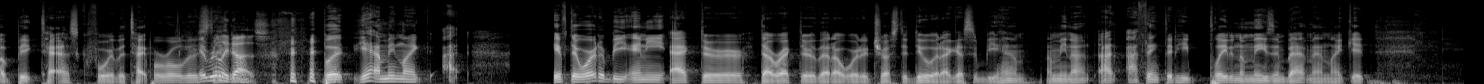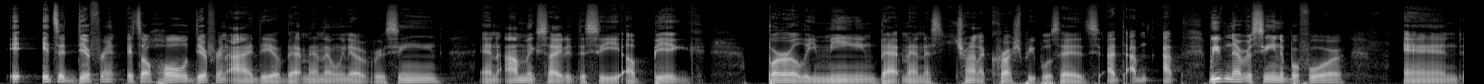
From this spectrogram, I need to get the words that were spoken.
a big task for the type of role that It really taking does. but yeah, I mean, like, I, if there were to be any actor director that I were to trust to do it, I guess it'd be him. I mean, I, I, I think that he played an amazing Batman. Like it, it, it's a different, it's a whole different idea of Batman that we've ever seen, and I'm excited to see a big. Burly, mean Batman that's trying to crush people's heads. I, I, I, we've never seen it before, and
